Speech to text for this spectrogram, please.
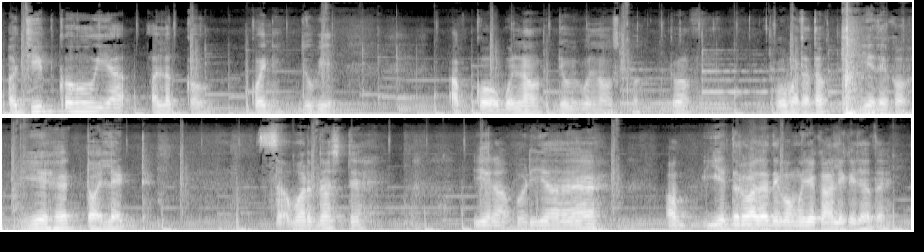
अजीब कहो या अलग कहो कोई नहीं जो भी है। आपको बोलना हो, जो भी बोलना हो उसको तो वो बताता हूँ। ये देखो, ये है टॉयलेट ज़बरदस्त है। ये ना बढ़िया है। अब ये दरवाज़ा देखो मुझे कहाँ लेके जाता है।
